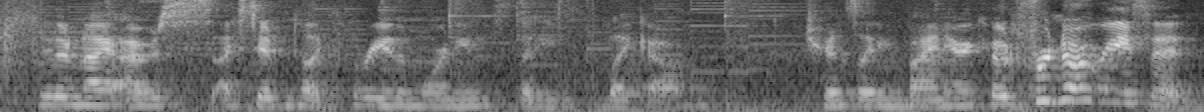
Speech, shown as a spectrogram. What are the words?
the other night I was, I stayed up until like three in the morning studying like um, translating binary code for no reason.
